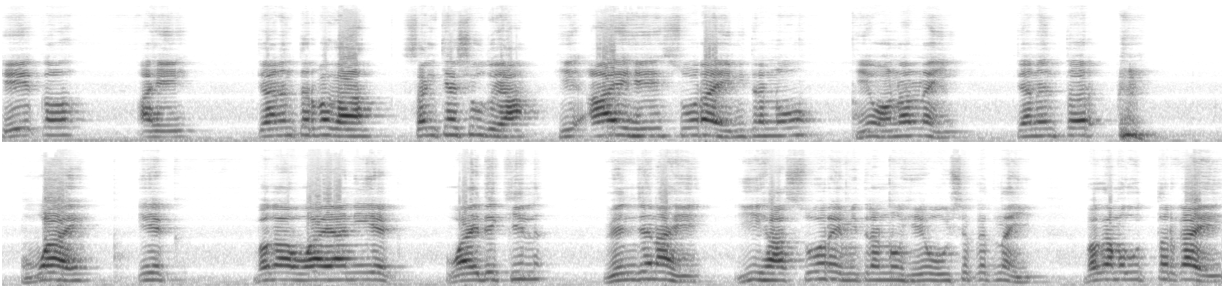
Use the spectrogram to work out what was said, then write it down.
हे एक आहे. त्यानंतर बघा संख्या शोधूया. हे आय हे सोळा आहे. मित्रांनो हे होणार नाही. त्यानंतर वाय एक. बघा वाय आणि एक. वाय देखील व्यंजन आहे. ई हा स्वर आहे. मित्रांनो हे होऊ शकत नाही. बघा मग उत्तर काय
